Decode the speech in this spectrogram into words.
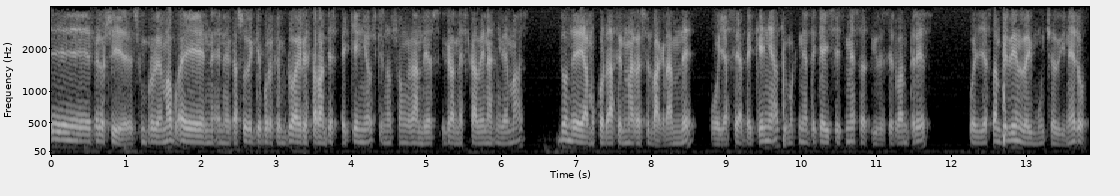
eh, pero sí, es un problema en, en, el caso de que, por ejemplo, hay restaurantes pequeños que no son grandes, grandes cadenas ni demás, donde a lo mejor hacen una reserva grande o ya sea pequeña, imagínate que hay seis mesas y reservan tres, pues ya están perdiendo ahí mucho dinero.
